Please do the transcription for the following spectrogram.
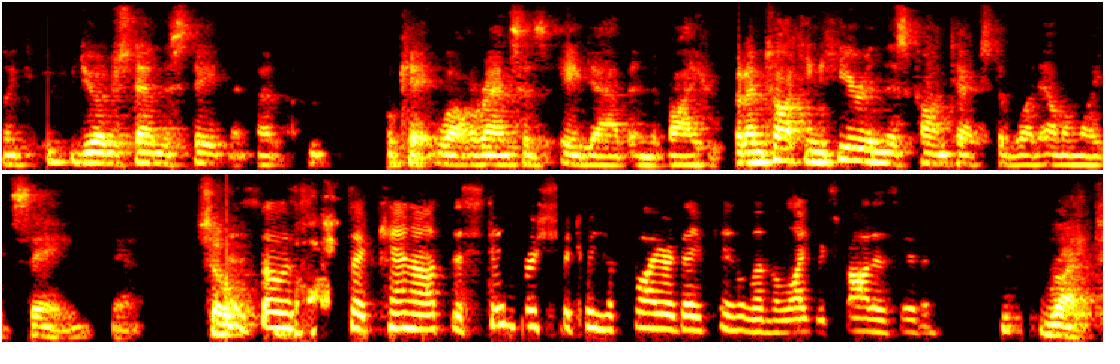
Like, do you understand the statement? Okay, well, Iran says Adab and the Abihu, but I'm talking here in this context of what Ellen White's saying. Yeah. So those that cannot distinguish between the fire they kindle and the light which God has given. Right.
